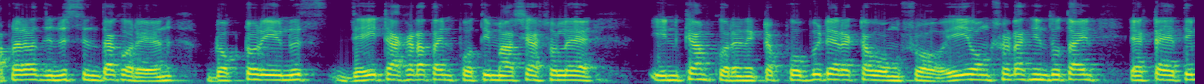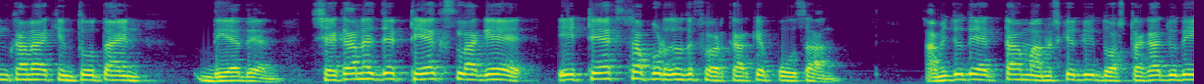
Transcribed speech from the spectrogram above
আপনারা জিনিস চিন্তা করেন, ডক্টর ইউনুস যেই টাকাটা তাই প্রতি মাসে আসলে ইনকাম করেন, একটা প্রফিটের একটা অংশ। এই অংশটা কিন্তু তাই একটা এতিমখানায় কিন্তু তাই দিয়ে দেন। সেখানে যে ট্যাক্স লাগে, এই ট্যাক্সটা পর্যন্ত সরকারকে পৌঁছান। আমি যদি একটা মানুষকে যদি দশ টাকা যদি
